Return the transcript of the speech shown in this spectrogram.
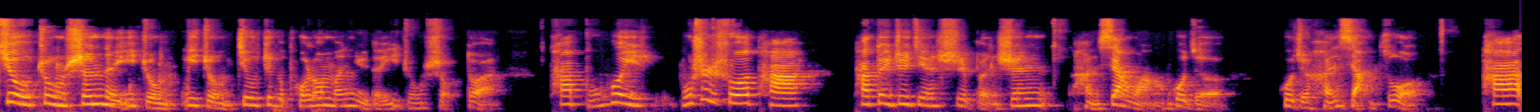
救众生的一种一种救这个婆罗门女的一种手段，他不会不是说他他对这件事本身很向往或者或者很想做，他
